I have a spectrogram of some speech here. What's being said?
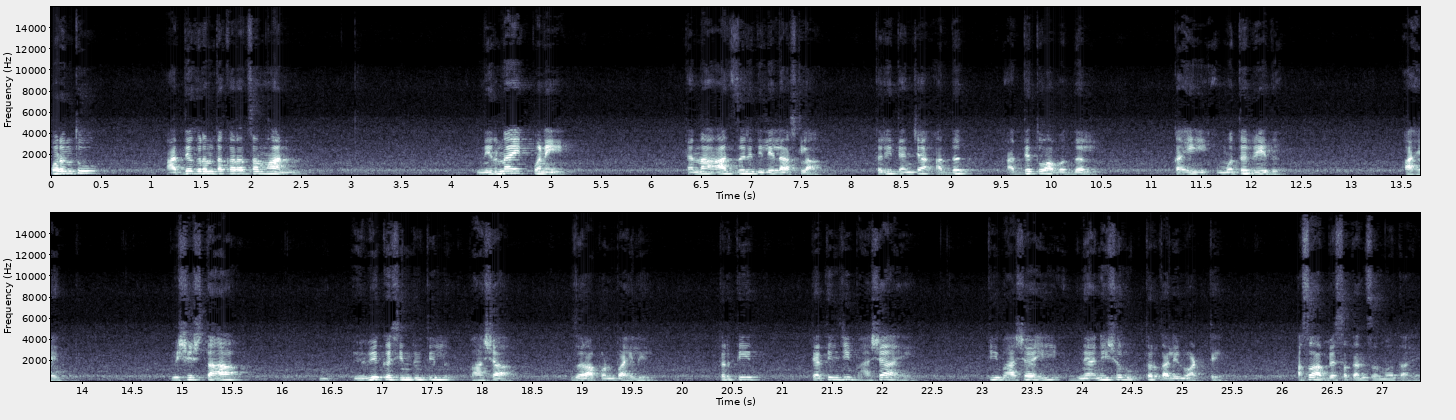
परंतु आद्य ग्रंथकाराचा मान निर्णायकपणे त्यांना आज जरी दिलेला असला तरी त्यांच्या आद्य आद्यत्वाबद्दल काही मतभेद आहेत. विशेषत विवेक सिंधूतील भाषा जर आपण पाहिली तर ती त्यातील जी भाषा आहे ती भाषा ही ज्ञानेश्वर उत्तरकालीन वाटते असं अभ्यासकांचं मत आहे.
